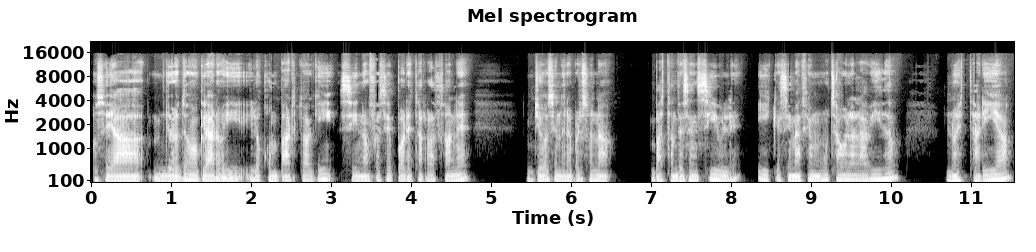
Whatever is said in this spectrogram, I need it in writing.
o sea, yo lo tengo claro y, lo comparto aquí. Si no fuese por estas razones, yo siendo una persona bastante sensible y que se me hace mucha bola la vida, no estaría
